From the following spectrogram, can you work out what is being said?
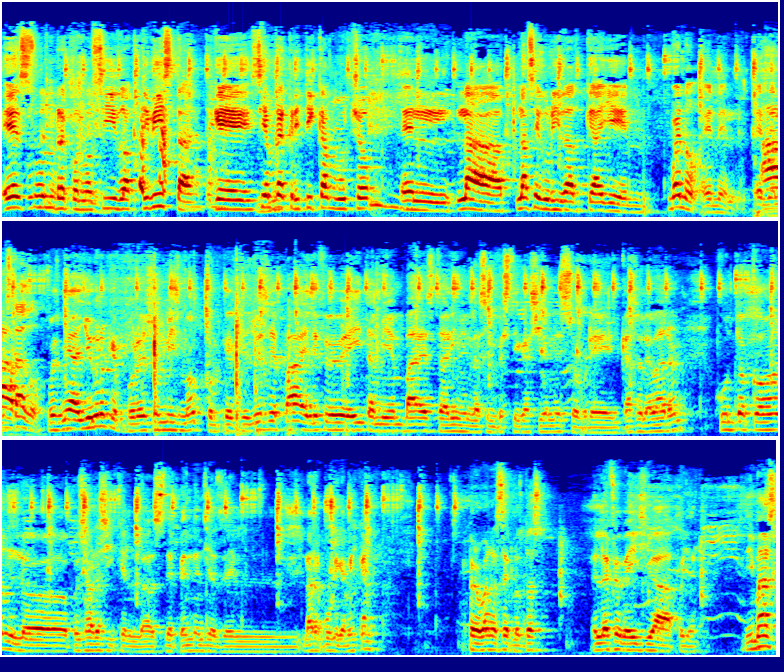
es un reconocido activista que siempre critica mucho el, la, la seguridad que hay en, bueno, en el, en el estado. Pues mira, yo creo que por eso mismo, porque que yo sepa, el FBI también va a estar en las investigaciones sobre el caso Levarón, junto con lo, pues ahora sí que las dependencias de la República Mexicana. Pero van a ser los dos. El FBI sí va a apoyar. Y más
